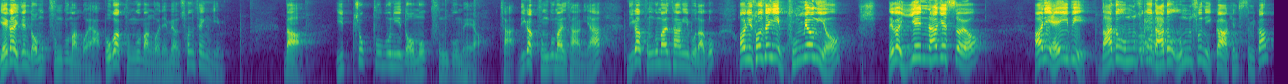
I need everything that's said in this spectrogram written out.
얘가 이제 너무 궁금한 거야. 뭐가 궁금한 거냐면 선생님 나 이쪽 부분이 너무 궁금해요. 자, 네가 궁금한 사항이야. 네가 궁금한 사항이 뭐라고? 아니 선생님 분명히요. 내가 이해는 하겠어요. 아니 A, B 나도 음수고 나도 음수니까 괜찮습니까?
